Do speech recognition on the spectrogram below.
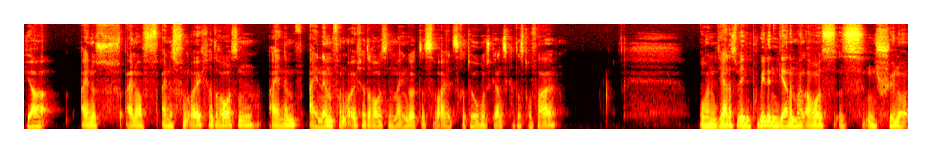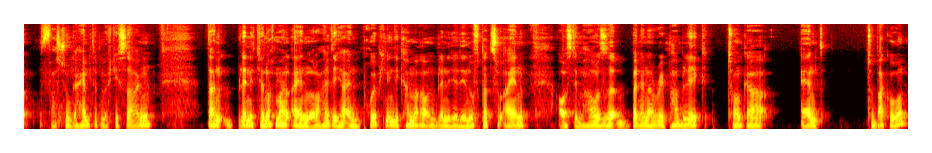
ja, eines, einer, eines von euch da draußen, einem, einem von euch da draußen, mein Gott, das war jetzt rhetorisch ganz katastrophal. Und ja, deswegen probiert den gerne mal aus. Ist ein schöner, fast schon Geheimtipp, möchte ich sagen. Dann blende ich dir nochmal ein oder halte hier ein Pröbchen in die Kamera und blende dir den Duft dazu ein aus dem Hause Banana Republic, Tonka and Tobacco.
